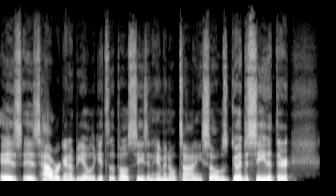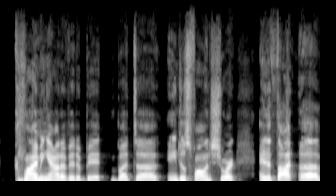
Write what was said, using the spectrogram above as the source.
is is how we're going to be able to get to the postseason. Him and Ohtani, so it was good to see that they're climbing out of it a bit. But uh, Angels falling short, and the thought uh,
